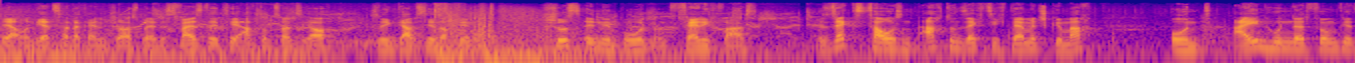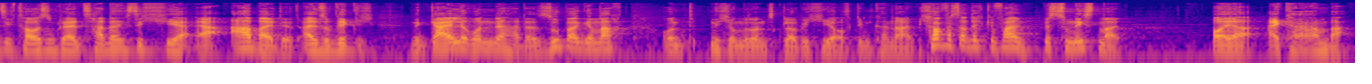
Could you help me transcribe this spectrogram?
Ja, und jetzt hat er keine Chance mehr. Das weiß der T28 auch. Deswegen gab es hier noch den Schuss in den Boden und fertig war's. 6068 Damage gemacht und 145.000 Credits hat er sich hier erarbeitet. Also wirklich eine geile Runde, hat er super gemacht und nicht umsonst, glaube ich, hier auf dem Kanal. Ich hoffe, es hat euch gefallen. Bis zum nächsten Mal. Euer Alcaramba.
